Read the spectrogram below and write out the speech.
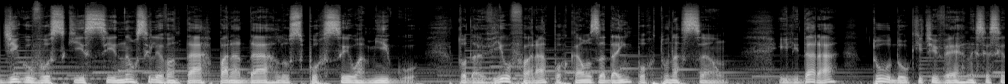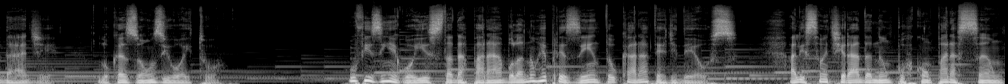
Digo-vos que, se não se levantar para dar-los por seu amigo, todavia o fará por causa da importunação, e lhe dará tudo o que tiver necessidade. Lucas 11, 8. O vizinho egoísta da parábola não representa o caráter de Deus. A lição é tirada não por comparação,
